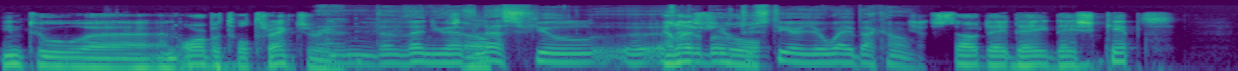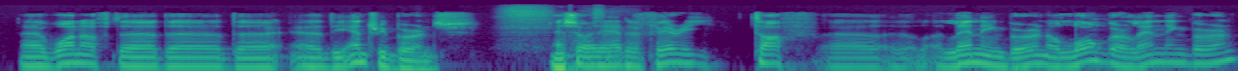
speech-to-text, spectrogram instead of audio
into uh, an orbital trajectory. And then, then you have So- less fuel uh, less available to steer your way back home. So they they they skipped uh, one of the the the uh, the entry burns, and so they had a very tough uh, landing burn, a longer landing burn.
